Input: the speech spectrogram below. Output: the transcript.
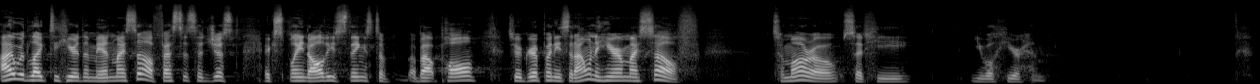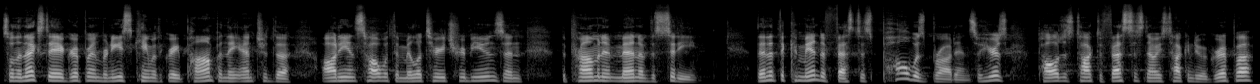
I would like to hear the man myself. Festus had just explained all these things to, about Paul to Agrippa, and he said, I want to hear him myself. Tomorrow, said he, you will hear him. So the next day, Agrippa and Bernice came with great pomp, and they entered the audience hall with the military tribunes and the prominent men of the city. Then, at the command of Festus, Paul was brought in. So here's Paul just talked to Festus, now he's talking to Agrippa.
